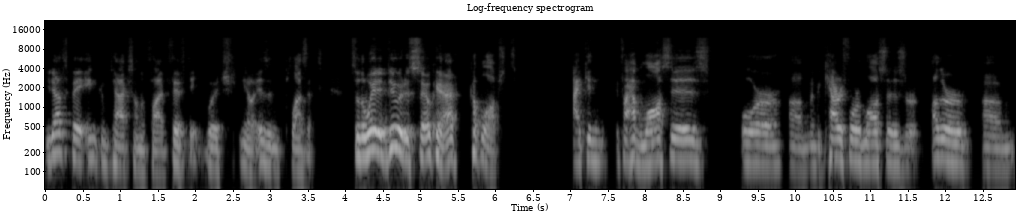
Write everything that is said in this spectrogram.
you'd have to pay income tax on the 550 which you know isn't pleasant so the way to do it is say okay i have a couple options i can if i have losses or um, maybe carry forward losses or other um,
